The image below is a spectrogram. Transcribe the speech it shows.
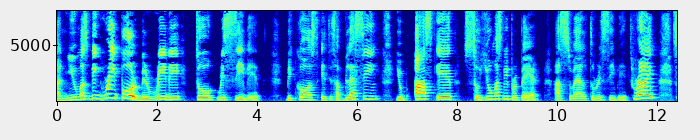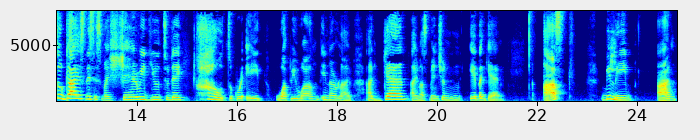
And you must be grateful, be ready to receive it. Because it is a blessing, you've asked it, so you must be prepared as well to receive it, right? So guys, this is my share with you today, how to create what we want in our life. Again, I must mention it again. Ask, believe, and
